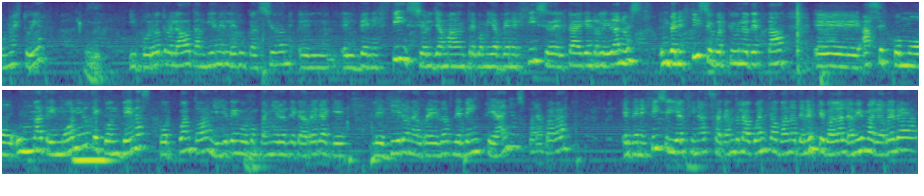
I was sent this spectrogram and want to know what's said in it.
no estudiar y por otro lado también en la educación el, beneficio, el llamado entre comillas beneficio del CAE, que en realidad no es un beneficio porque uno te está, eh, haces como un matrimonio, te condenas por cuántos años. Yo tengo compañeros de carrera que les dieron alrededor de 20 años para pagar el beneficio y al final sacando la cuenta van a tener que pagar la misma carrera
